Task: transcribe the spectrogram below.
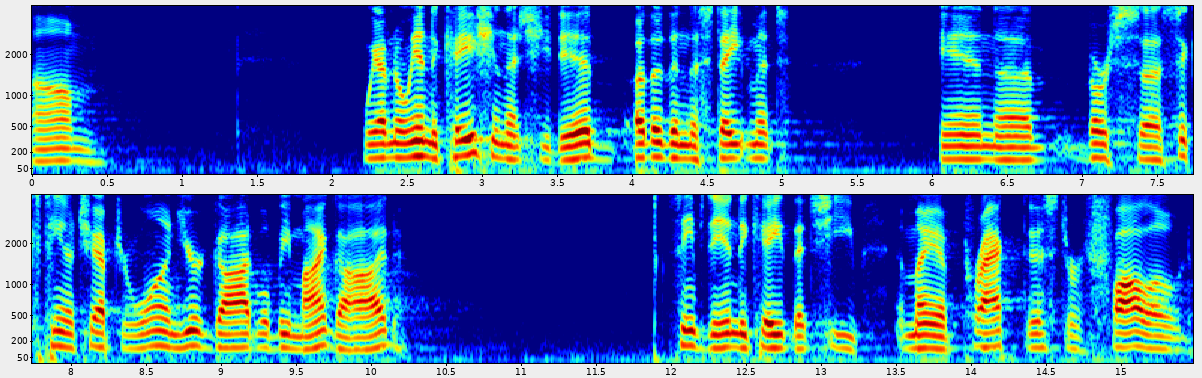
Um, we have no indication that she did, other than the statement in uh, verse uh, 16 of chapter 1 Your God will be my God. Seems to indicate that she may have practiced or followed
